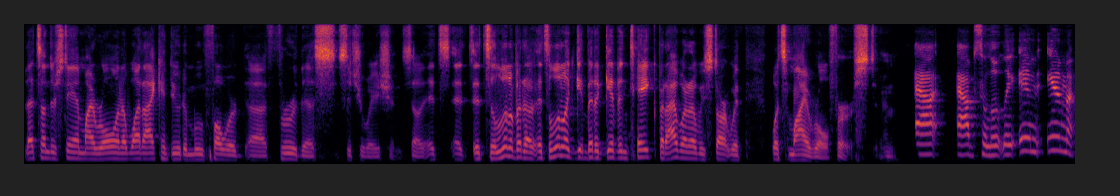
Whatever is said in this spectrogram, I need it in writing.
let's understand my role and what i can do to move forward uh, through this situation so it's, it's it's a little bit of it's a little bit of give and take but i would always start with what's my role first mm-hmm. At, absolutely in in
